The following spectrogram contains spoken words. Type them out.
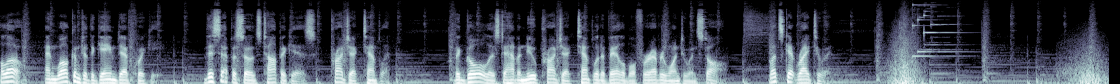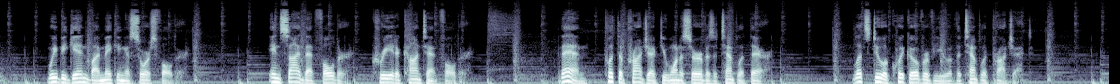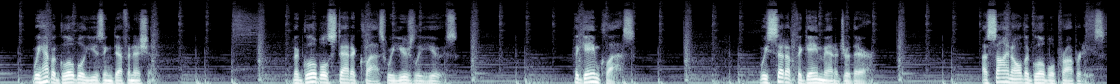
Hello, and welcome to the Game Dev Quickie. This episode's topic is Project Template. The goal is to have a new project template available for everyone to install. Let's get right to it. We begin by making a source folder. Inside that folder, create a content folder. Then, put the project you want to serve as a template there. Let's do a quick overview of the template project. We have a global using definition. The global static class we usually use. The game class. We set up the game manager there. Assign all the global properties.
